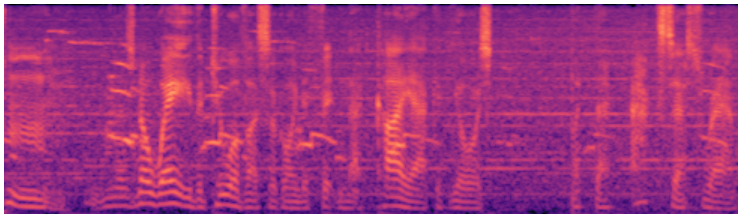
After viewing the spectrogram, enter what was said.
Hmm, there's no way the two of us are going to fit in that kayak of yours. But that access ramp.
